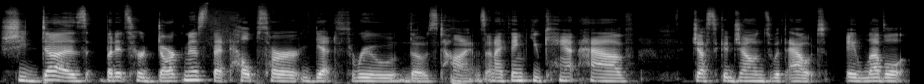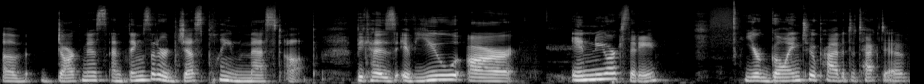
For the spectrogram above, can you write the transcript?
she does, but it's her darkness that helps her get through those times. And I think you can't have Jessica Jones without a level of darkness and things that are just plain messed up. Because if you are in New York City, you're going to a private detective.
